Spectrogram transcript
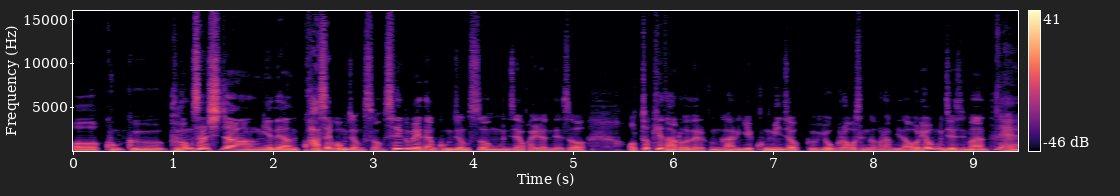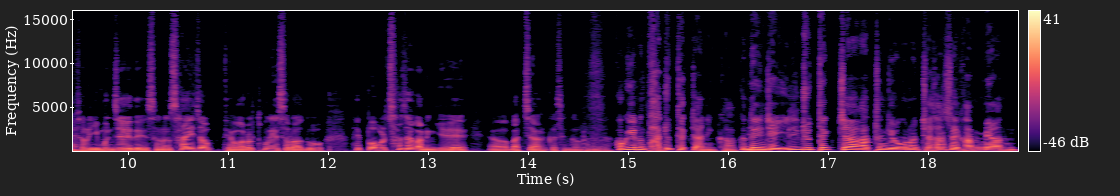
어, 공, 그 부동산 시장에 대한 과세 공정성, 세금에 음. 대한 공정성 문제와 관련돼서 어떻게 다뤄야 될 건가 하는 게 국민적 그 요구라고 생각을 합니다. 어려운 문제지만 예. 저는 이 문제에 대해서는 사회적 대화를 통해서라도 해법을 찾아가는 게 어, 맞지 않을까 생각을 합니다. 거기는 다주택자니까. 근데 예. 이제 일주택자 같은 경우는 재산세 감면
